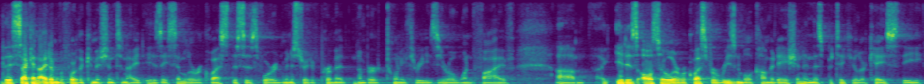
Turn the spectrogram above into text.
The second item before the commission tonight is a similar request. This is for administrative permit number 23015. Um, It is also a request for reasonable accommodation. In this particular case, the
